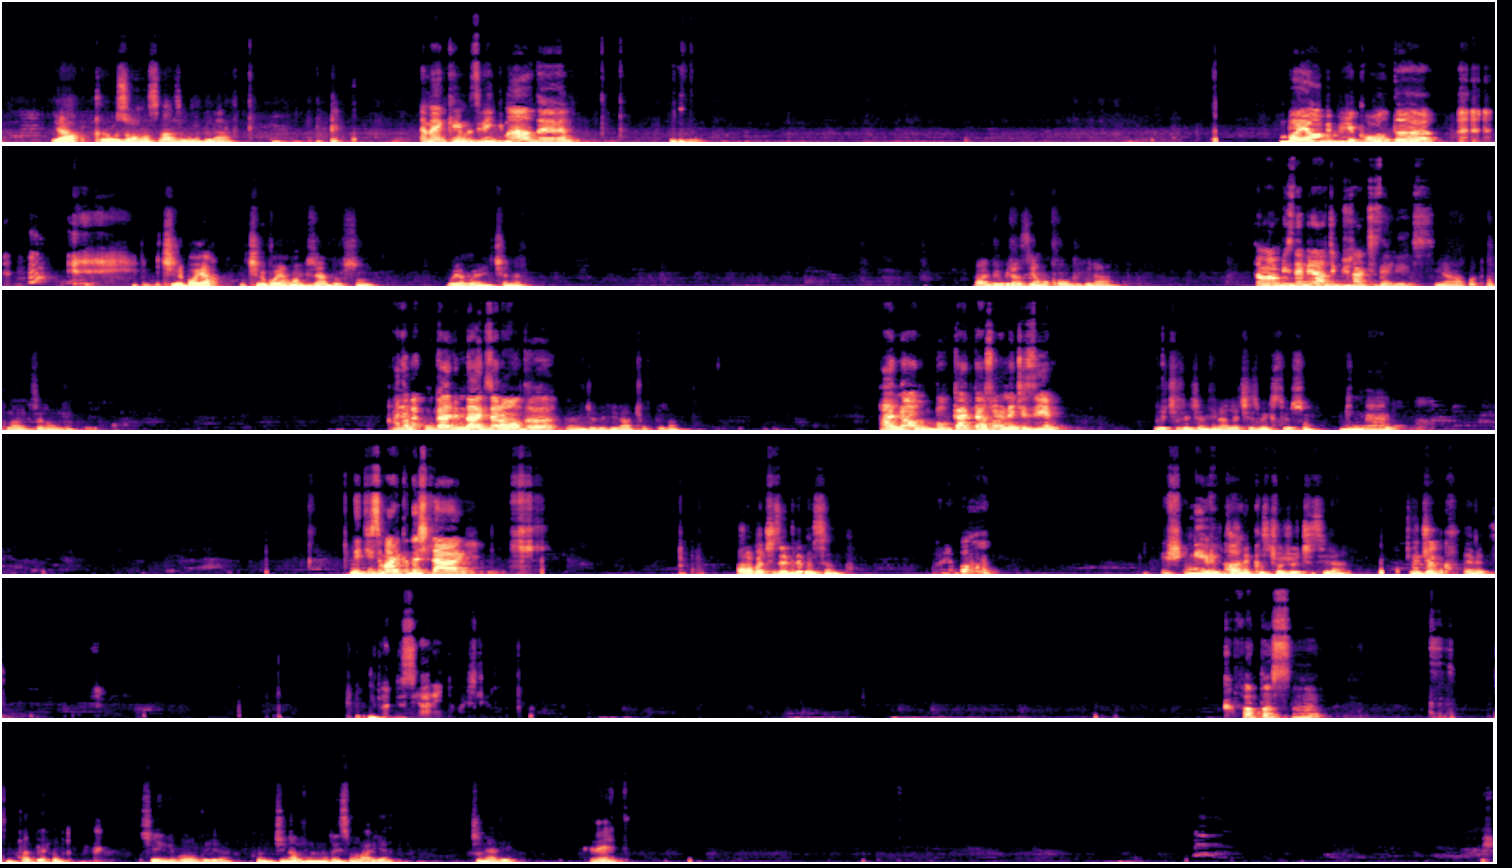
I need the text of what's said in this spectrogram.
Yap. Kırmızı olması lazım ama Hira. Hemen kırmızı rengimi aldım. Bayağı bir büyük oldu. İçini boya. İçini boya ama güzel dursun. Boya boya içini. Kalbim biraz yamuk oldu Hira. Tamam biz de birazcık güzel çizeriz. Ya bak ne kadar güzel oldu. Anne bak bu kalbim daha güzel oldu. Bence de Hira çok güzel. Anne bu kalpten sonra ne çizeyim? Ne çizeceksin Hira? Ne çizmek istiyorsun? Bilmem. Ne çizeyim arkadaşlar? Araba çizebilir misin? Araba mı? Şimdi Bir tane kız çocuğu çiz Hira. çocuk. Evet. Ben de ziyarete başlıyorum. Kafatası. Hadi. Şey gibi oldu Hira. Cinali'nin resmi var ya. Cinali. Evet.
